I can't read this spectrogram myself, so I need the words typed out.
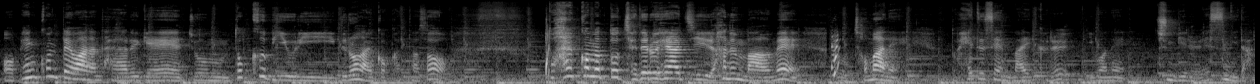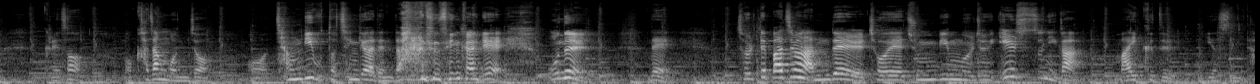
어, 펜콘 때와는 다르게 좀 토크 비율이 늘어날 것 같아서 또 할 거면 또 제대로 해야지 하는 마음에 또 저만의 또 헤드셋 마이크를 이번에 준비를 했습니다. 그래서 어, 가장 먼저 어, 장비부터 챙겨야 된다라는 생각에 오늘 네 절대 빠지면 안 될 저의 준비물 중 1순위가 마이크들이었습니다.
